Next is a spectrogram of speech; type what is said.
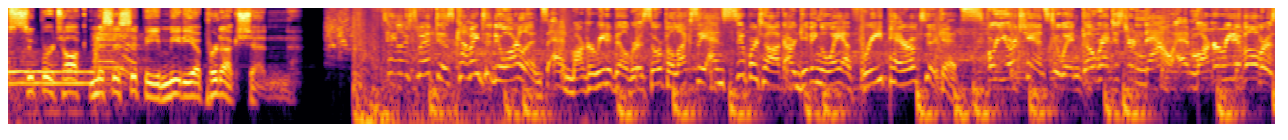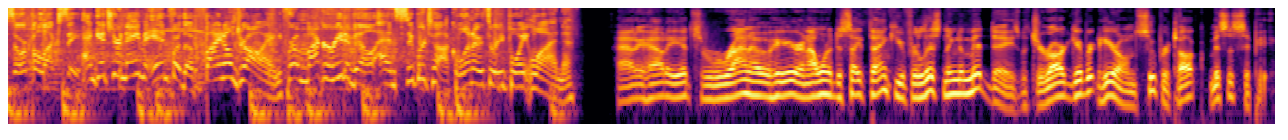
a SuperTalk Mississippi media production. Taylor Swift is coming to New Orleans, and Margaritaville Resort Biloxi and Supertalk are giving away a free pair of tickets. For your chance to win, go register now at Margaritaville Resort Biloxi and get your name in for the final drawing from Margaritaville and Supertalk 103.1. Howdy, howdy, it's Rhino here, and I wanted to say thank you for listening to Middays with Gerard Gibert here on Super Talk, Mississippi.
